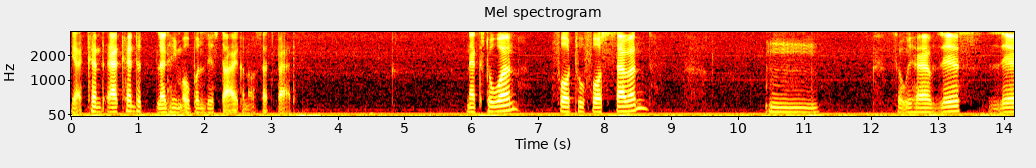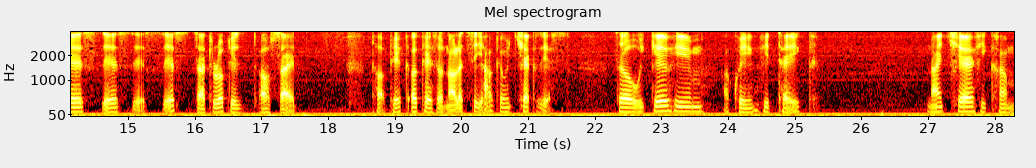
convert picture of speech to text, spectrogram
Yeah, I can't, I can't let him open this diagonal, That's bad. Next one, 4247. Mm. So we have this, this, this, this, this. That rook is outside topic. Okay, so now let's see how can we check this. So we give him a queen, he take. Knight check, he come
